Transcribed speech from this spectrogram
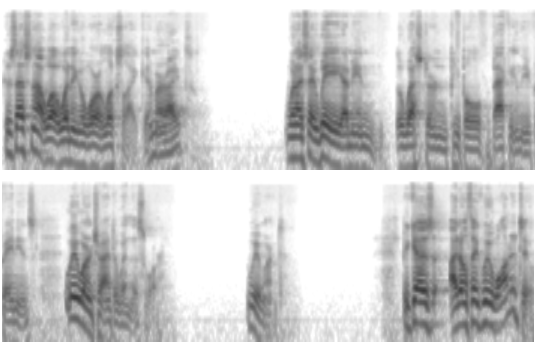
Because that's not what winning a war looks like. Am I right? When I say we, I mean the Western people backing the Ukrainians. We weren't trying to win this war. We weren't. Because I don't think we wanted to.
